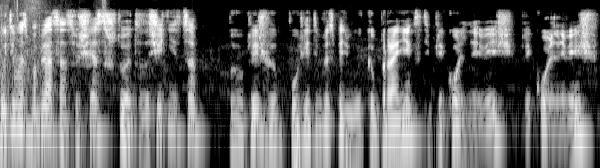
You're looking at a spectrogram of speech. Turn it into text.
Будем избавляться от существ. Что это? Защитница. Плечь вы получаете плюс 5 к броне. Кстати, прикольная вещь. Прикольная вещь.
